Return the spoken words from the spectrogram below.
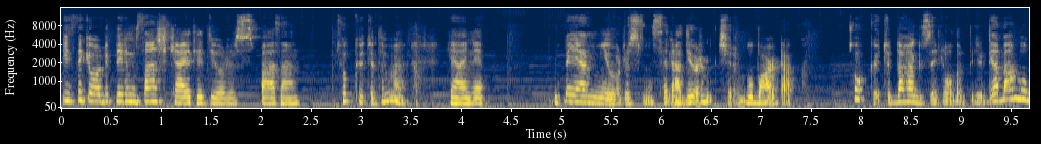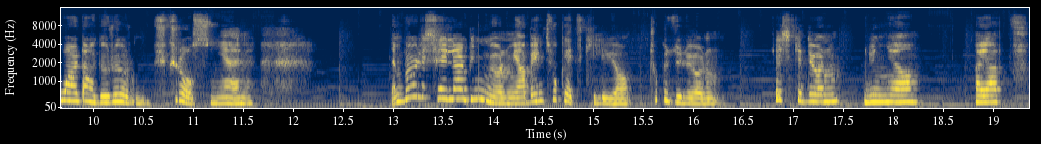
Biz de gördüklerimizden şikayet ediyoruz bazen. Çok kötü değil mi? Yani beğenmiyoruz mesela. Diyorum ki bu bardak çok kötü daha güzel olabilir. Ya ben bu bardağı görüyorum. Şükür olsun yani. Ya Böyle şeyler bilmiyorum ya. Beni çok etkiliyor. Çok üzülüyorum. Keşke diyorum dünya, hayat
